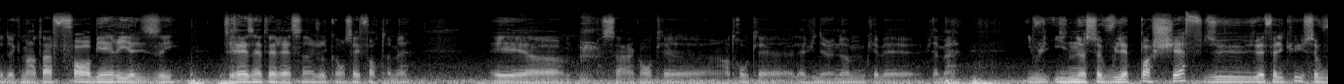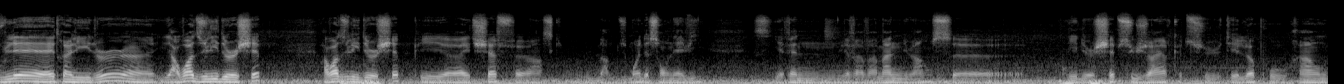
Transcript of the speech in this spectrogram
documentaire fort bien réalisé, très intéressant, je le conseille fortement. Et ça raconte, entre autres, la, vie d'un homme qui avait, évidemment, il, ne se voulait pas chef du, FLQ, il se voulait être un leader, avoir du leadership, avoir du leadership, puis être chef, du moins de son avis il y avait, vraiment une nuance. Euh, leadership suggère que tu es là pour rendre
